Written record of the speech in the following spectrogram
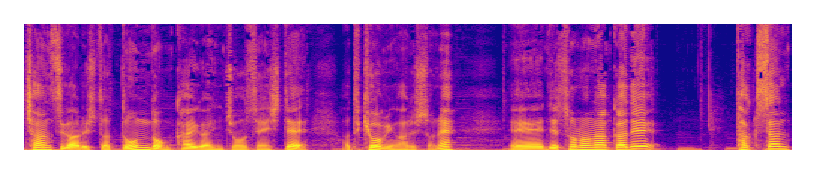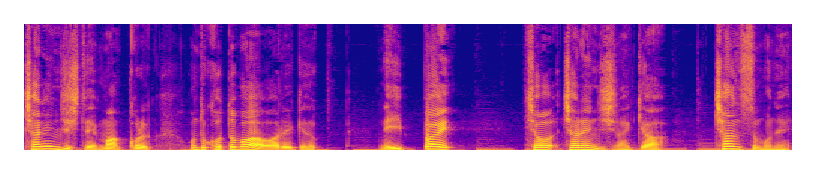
チャンスがある人はどんどん海外に挑戦してあと興味がある人ね、えー、でその中でたくさんチャレンジしてまあこれ本当言葉は悪いけど、ね、いっぱいチャレンジしなきゃチャンスもね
